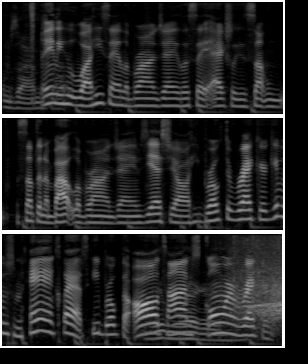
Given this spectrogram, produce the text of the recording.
I'm sorry. I'm sorry. Anywho, while he's saying LeBron James, let's say actually something something about LeBron James. Yes, y'all, he broke the record. Give him some hand claps. He broke the all time scoring record.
